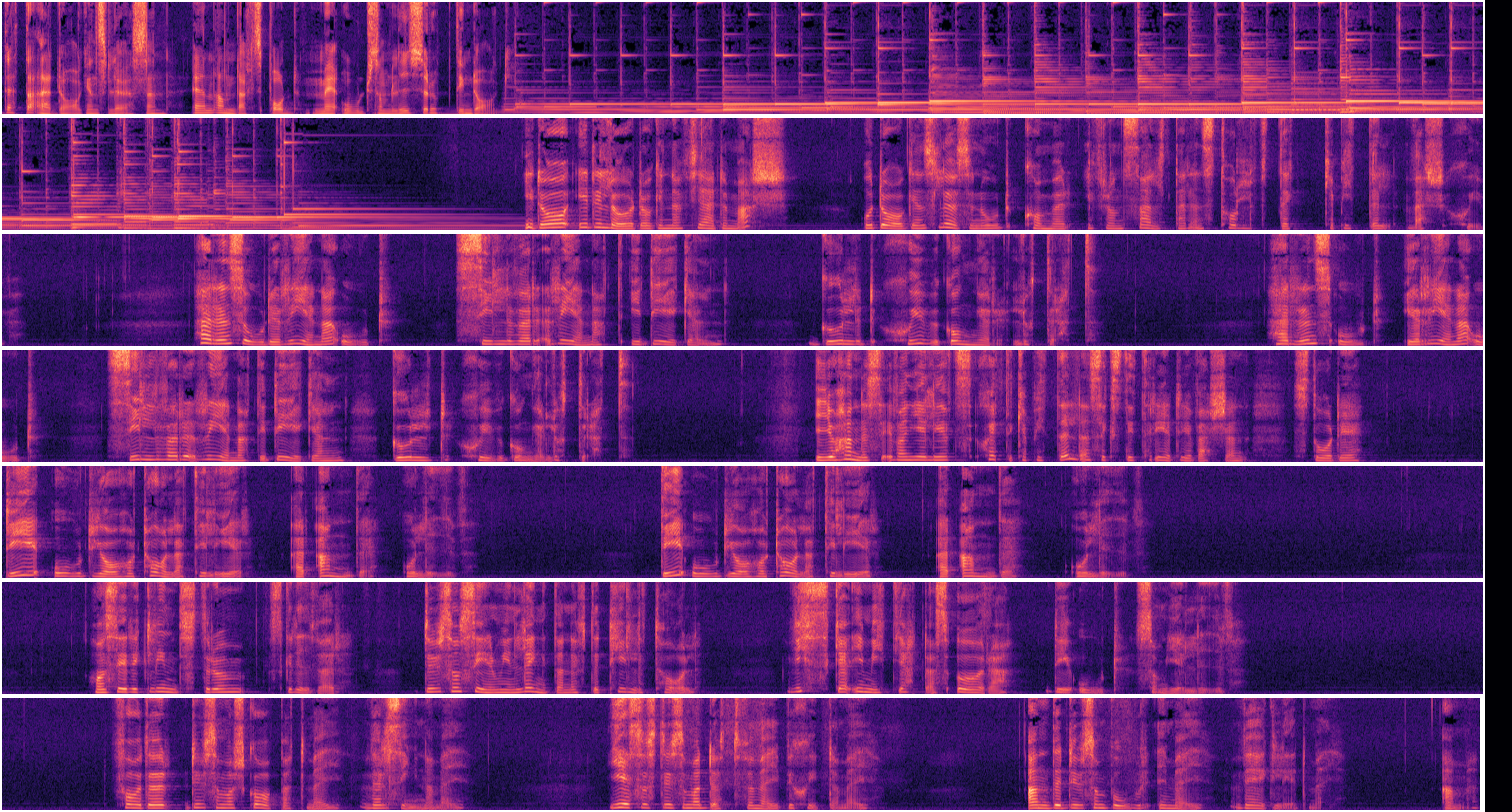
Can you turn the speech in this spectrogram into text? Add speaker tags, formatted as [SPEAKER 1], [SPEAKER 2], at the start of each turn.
[SPEAKER 1] Detta är dagens lösen, en andaktspodd med ord som lyser upp din dag.
[SPEAKER 2] Idag är det lördagen den 4 mars och dagens lösenord kommer ifrån Saltarens tolfte kapitel, vers 7. Herrens ord är rena ord, silver renat i degeln, guld sju gånger luttrat. Herrens ord är rena ord, silver renat i degeln, guld sju gånger luttrat. I Johannes evangeliets sjätte kapitel, den 63 versen, står det det ord jag har talat till er är ande och liv. Det ord jag har talat till er är ande och liv. Hans-Erik Lindström skriver Du som ser min längtan efter tilltal viska i mitt hjärtas öra det ord som ger liv. Fader, du som har skapat mig, välsigna mig. Jesus, du som har dött för mig, beskydda mig. Ande, du som bor i mig, vägled mig. Amen.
